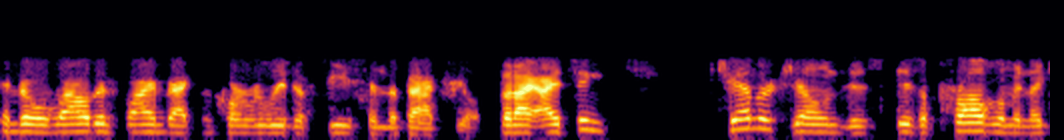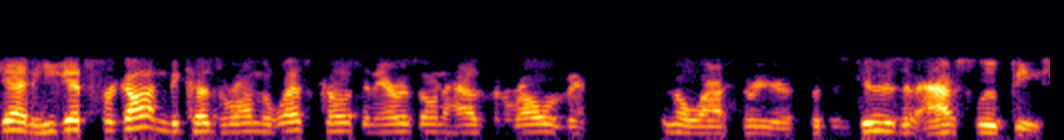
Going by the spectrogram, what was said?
and to allow this linebacking core really to feast in the backfield. But I, I think Chandler Jones is is a problem, and again, he gets forgotten because we're on the West Coast and Arizona has been relevant in the last three years. But this dude is an absolute beast.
